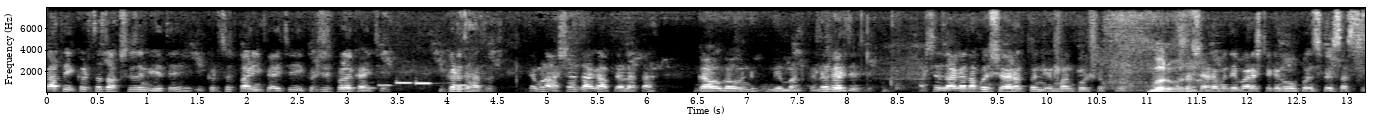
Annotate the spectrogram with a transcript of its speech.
का तर इकडचंच ऑक्सिजन घेते इकडचंच पाणी प्यायचे इकडचीच फळं खायचे इकडंच राहत होते. त्यामुळे अशा जागा आपल्याला आता गावोगाव निर्माण करणं गरजेचं आहे. अशा जागात आपण शहरात पण निर्माण करू शकतो. बरोबर. शहरामध्ये बऱ्याच ठिकाणी ओपन स्पेस असते.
